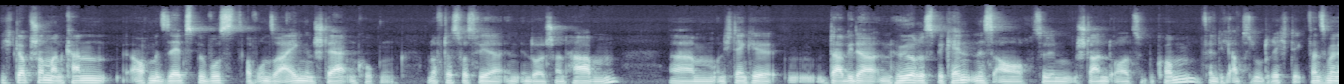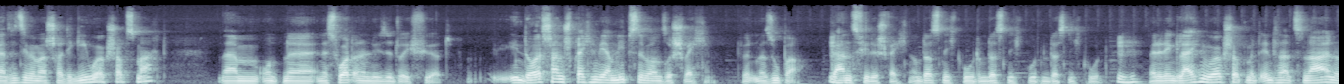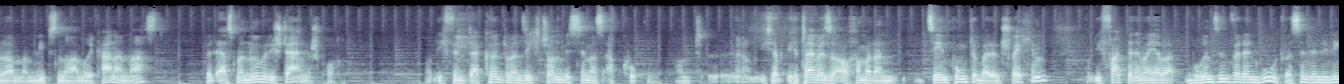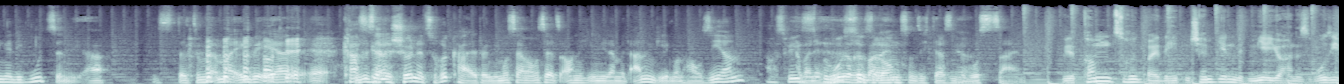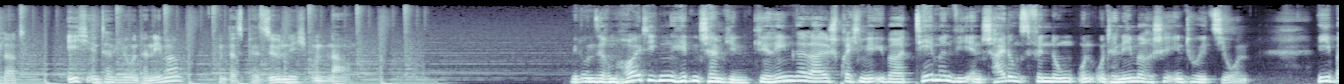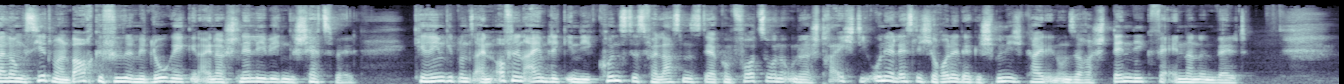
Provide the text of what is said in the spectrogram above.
Ich glaube schon, man kann auch mit selbstbewusst auf unsere eigenen Stärken gucken und auf das, was wir in, in Deutschland haben. Ähm, und ich denke, da wieder ein höheres Bekenntnis auch zu dem Standort zu bekommen, fände ich absolut richtig. Ich fand es immer ganz witzig, wenn man Strategieworkshops macht ähm, und eine, eine SWOT-Analyse durchführt. In Deutschland sprechen wir am liebsten über unsere Schwächen. Finden wir super. Mhm. Ganz viele Schwächen und das nicht gut und das nicht gut und das nicht gut. Mhm. Wenn du den gleichen Workshop mit internationalen oder am liebsten noch Amerikanern machst, wird erstmal nur über die Stärken gesprochen. Und ich finde, da könnte man sich schon ein bisschen was abgucken. Und äh, ja. ich habe ich hab teilweise auch, haben wir dann zehn Punkte bei den Schwächen. Und ich frage dann immer, ja, aber worin sind wir denn gut? Was sind denn die Dinge, die gut sind? Ja, das, da sind wir immer irgendwie eher. okay. Äh, Krass, das ist ja eine schöne Zurückhaltung. Die muss ja, man muss ja jetzt auch nicht irgendwie damit angeben und hausieren. Aber, aber eine höhere Balance und sich dessen ja. bewusst sein. Willkommen zurück bei The Hidden Champion mit mir, Johannes Wosilat. Ich interviewe Unternehmer und das persönlich und nah. Mit unserem heutigen Hidden Champion Kirin Galal sprechen wir über Themen wie Entscheidungsfindung und unternehmerische Intuition. Wie balanciert man Bauchgefühl mit Logik in einer schnelllebigen Geschäftswelt? Kirin gibt uns einen offenen Einblick in die Kunst des Verlassens der Komfortzone und unterstreicht die unerlässliche Rolle der Geschwindigkeit in unserer ständig verändernden Welt.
